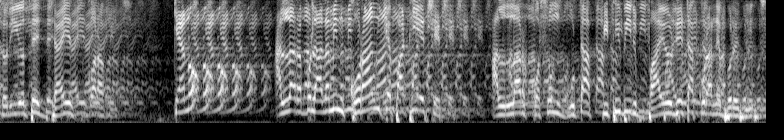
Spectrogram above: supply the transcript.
শরীয়তে জায়েজ করা হয়েছে। কেন? আল্লাহ রাব্বুল আলামিন কোরআনকে পাঠিয়েছেন আল্লাহর কসম গোটা পৃথিবীর বায়োডেটা কোরআনে ভরে দিয়েছে।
